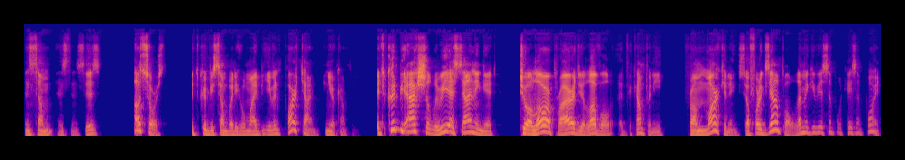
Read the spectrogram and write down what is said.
in some instances, outsourced. It could be somebody who might be even part time in your company. It could be actually reassigning it to a lower priority level at the company from marketing. So, for example, let me give you a simple case in point.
